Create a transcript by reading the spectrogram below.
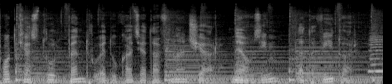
podcastul pentru educația ta financiară. Ne auzim data viitoare.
